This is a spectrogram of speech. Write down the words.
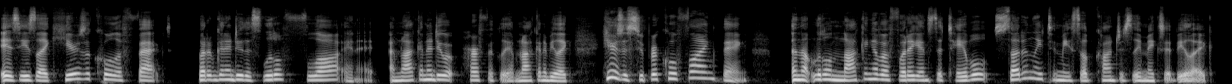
Is he's like, here's a cool effect, but I'm going to do this little flaw in it. I'm not going to do it perfectly. I'm not going to be like, here's a super cool flying thing. And that little knocking of a foot against the table suddenly to me subconsciously makes it be like,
